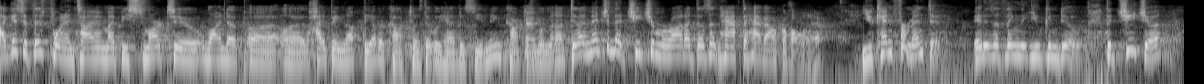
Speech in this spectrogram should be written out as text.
I guess at this point in time, it might be smart to wind up uh, uh, hyping up the other cocktails that we have this evening. Cocktails. Okay. Did I mention that Chicha Morada doesn't have to have alcohol in it? You can ferment it. It is a thing that you can do. The chicha,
